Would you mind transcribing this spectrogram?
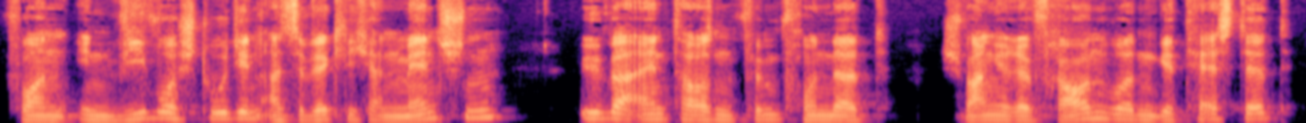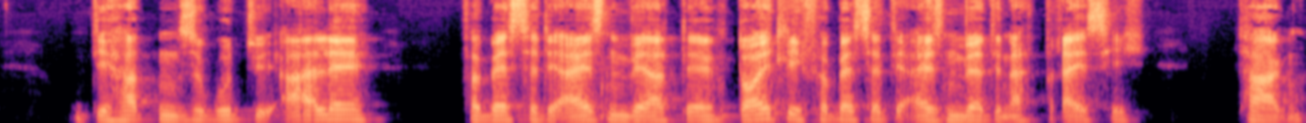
von In-vivo-Studien, also wirklich an Menschen. Über 1500 schwangere Frauen wurden getestet. Die hatten so gut wie alle verbesserte Eisenwerte, deutlich verbesserte Eisenwerte nach 30 Tagen.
